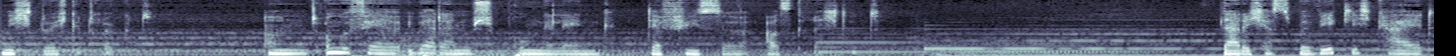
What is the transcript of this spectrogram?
nicht durchgedrückt und ungefähr über deinem Sprunggelenk der Füße ausgerichtet. Dadurch hast du Beweglichkeit,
